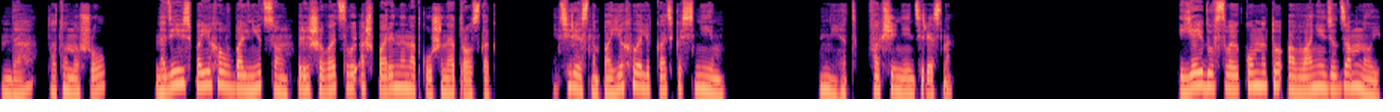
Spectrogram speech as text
«Да, Платон ушел. Надеюсь, поехал в больницу пришивать свой ошпаренный надкушенный отросток. Интересно, поехала ли Катька с ним? Нет, вообще не интересно. Я иду в свою комнату, а Ваня идет за мной.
